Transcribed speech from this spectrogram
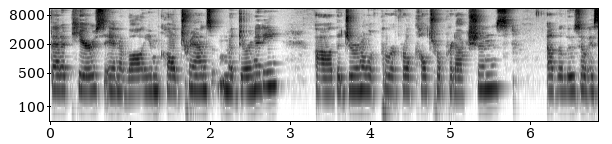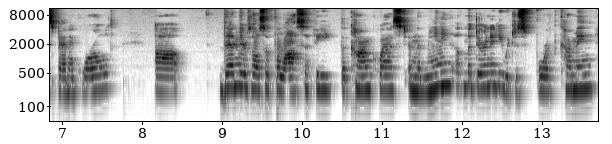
that appears in a volume called Transmodernity, uh, the Journal of Peripheral Cultural Productions of the Luso Hispanic World. Then there's also Philosophy, the Conquest, and the Meaning of Modernity, which is forthcoming,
